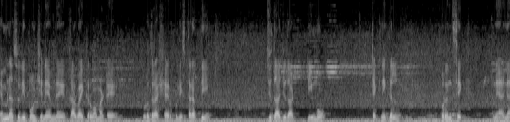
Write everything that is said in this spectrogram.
એમના સુધી પહોંચીને એમને કાર્યવાહી કરવા માટે વડોદરા શહેર પોલીસ તરફથી જુદા જુદા ટીમો, ટેકનિકલ ફોરેન્સિક અને અન્ય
